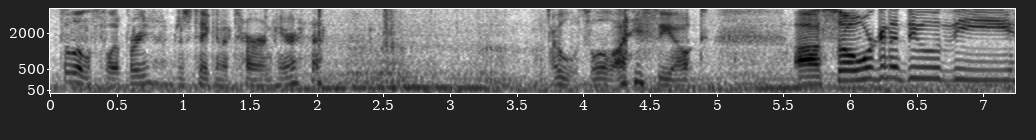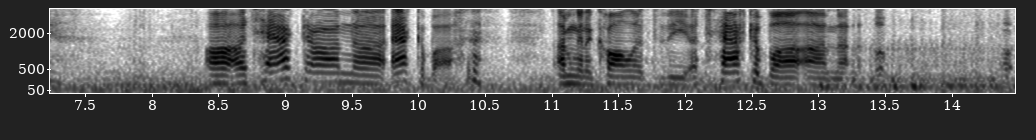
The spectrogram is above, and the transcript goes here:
it's a little slippery. I'm just taking a turn here. oh, it's a little icy out. Uh, so we're gonna do the uh, attack on uh, Aqaba. I'm gonna call it the Attackaba on. Uh, oh, oh,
